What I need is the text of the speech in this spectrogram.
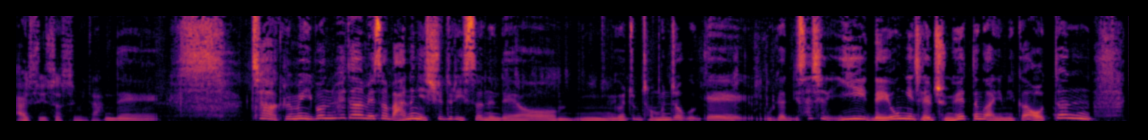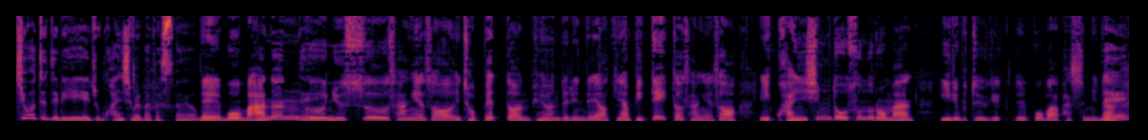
알 수 있었습니다. 네. 자, 그러면 이번 회담에서 많은 이슈들이 있었는데요. 음, 이건 좀 전문적이게 우리가 사실 이 내용이 제일 중요했던 거 아닙니까? 어떤 키워드들이 좀 관심을 받았어요? 네, 뭐 많은 네. 음. 그 뉴스 상에서 접했던 표현들인데요. 그냥 빅데이터 상에서 이 관심도 순으로만 1위부터 6위를 뽑아봤습니다. 네.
